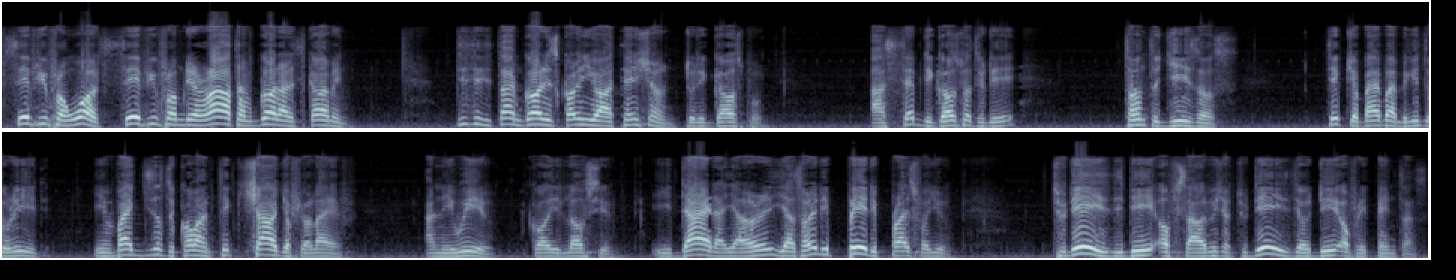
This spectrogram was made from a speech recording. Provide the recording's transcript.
Save you from what? Save you from the wrath of God that is coming. This is the time God is calling your attention to the gospel. Accept the gospel today. Turn to Jesus. Take your Bible and begin to read. Invite Jesus to come and take charge of your life. And He will because He loves you. He died and He, already, he has already paid the price for you. Today is the day of salvation. Today is your day of repentance.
